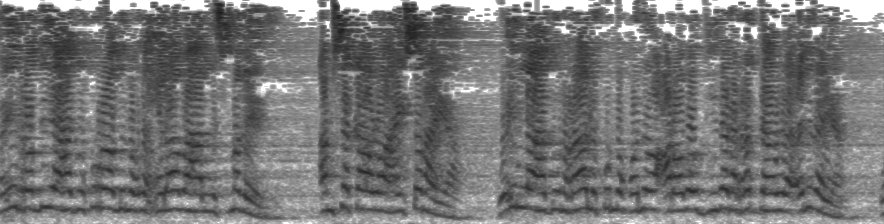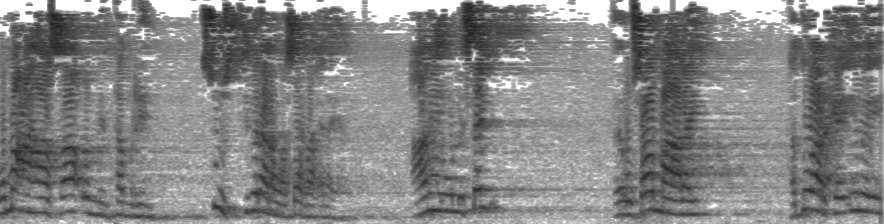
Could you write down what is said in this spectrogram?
fa in radiya hadduu ku raadi noqdo xilaabaha lismadeedi amsakaa waa haysanayaa wailaa hadduuna raalli ku noqonin oo caroodo diidana raddaha waa celinaya wa macahaa saacun min tamrin suus timirana waa soo raacinaya caanihii uu lisay ee uu soo maalay hadduu arkay inay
